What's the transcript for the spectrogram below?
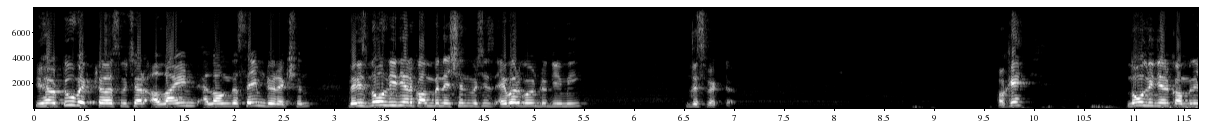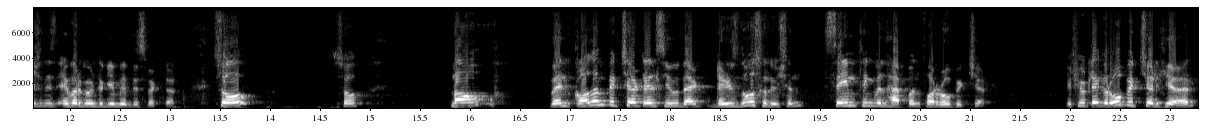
you have two vectors which are aligned along the same direction there is no linear combination which is ever going to give me this vector okay no linear combination is ever going to give me this vector so so now when column picture tells you that there is no solution same thing will happen for row picture if you take row picture here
